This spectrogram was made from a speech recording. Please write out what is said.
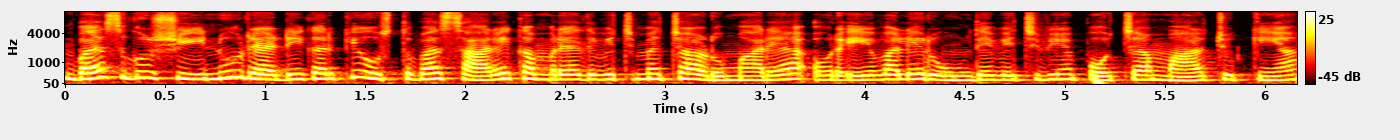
ਬਸ ਗੁਰਸ਼ੀਨ ਨੂੰ ਰੈਡੀ ਕਰਕੇ ਉਸ ਤੋਂ ਬਾਅਦ ਸਾਰੇ ਕਮਰਿਆਂ ਦੇ ਵਿੱਚ ਮੈਂ ਝਾੜੂ ਮਾਰਿਆ ਔਰ ਇਹ ਵਾਲੇ ਰੂਮ ਦੇ ਵਿੱਚ ਵੀ ਮੈਂ ਪੋਚਾ ਮਾਰ ਚੁੱਕੀ ਹਾਂ।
